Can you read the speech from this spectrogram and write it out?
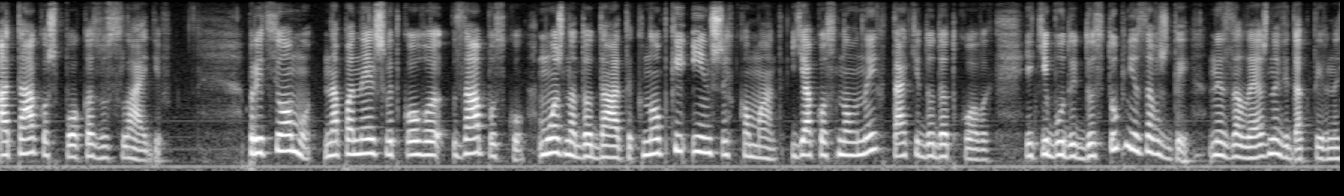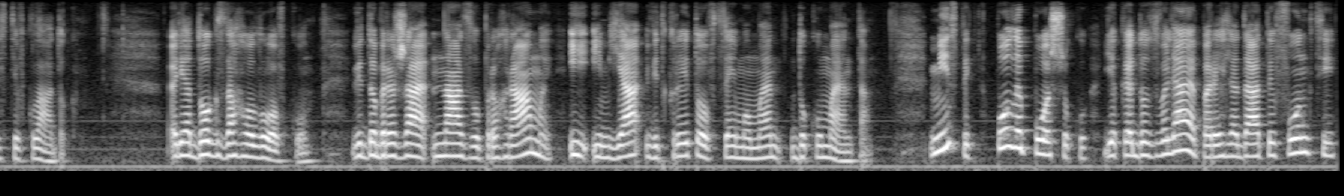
а також показу слайдів. При цьому на панель швидкого запуску можна додати кнопки інших команд, як основних, так і додаткових, які будуть доступні завжди, незалежно від активності вкладок. Рядок заголовку відображає назву програми і ім'я відкритого в цей момент документа. Містить поле пошуку, яке дозволяє переглядати функції,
